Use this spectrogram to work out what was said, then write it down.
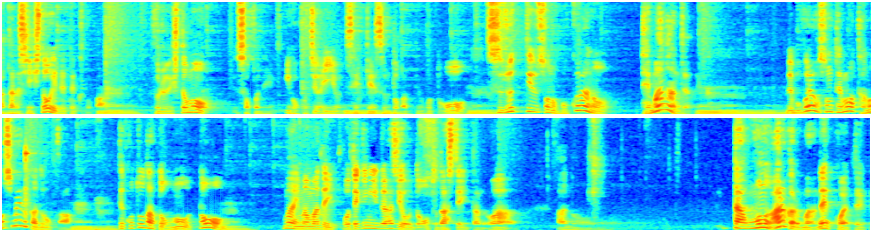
新しい人を入れていくとか、古い人もそこで居心地がいいように設計するとかっていうことをするっていうその僕らの手間なんじゃないか。で、僕らがその手間を楽しめるかどうかってことだと思うと、まあ今まで一方的にラジオをドーンと出していたのは、あの、たものがあるから、まあね、こうやって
